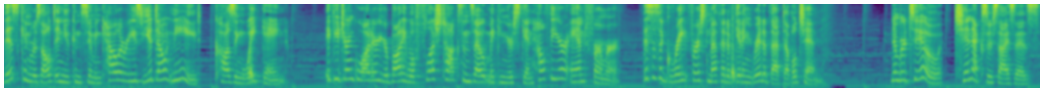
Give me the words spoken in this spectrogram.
This can result in you consuming calories you don't need, causing weight gain. If you drink water, your body will flush toxins out, making your skin healthier and firmer. This is a great first method of getting rid of that double chin. Number 2. Chin exercises.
